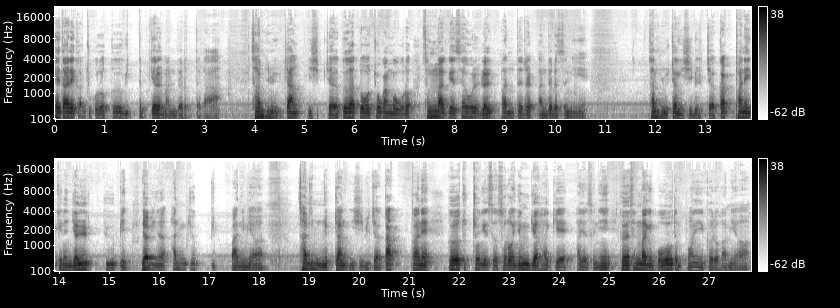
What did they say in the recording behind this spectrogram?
해달의 가죽으로 그 윗덮개를 만들었더라. 36장 20절 그가 또 조각목으로 성막에 세울 널판들을 만들었으니. 36장 21절 각 판에 있기는 열 규빗 너비는 한 규빗 반이며. 36장 22절 각 판에 그두 촉에서 서로 연결하게 하였으니 그 성막의 모든 판이 그러하며.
